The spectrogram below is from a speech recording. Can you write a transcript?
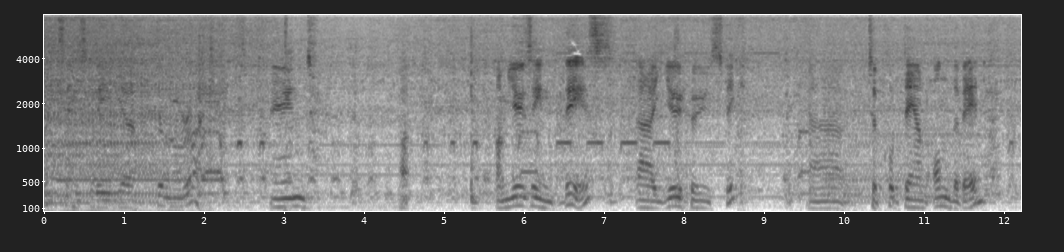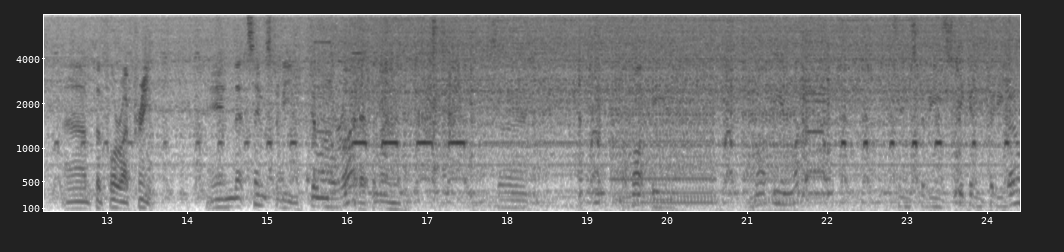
That seems to be uh, doing alright. And I'm using this uh, UHU stick uh, to put down on the bed uh, before I print and that seems to be doing alright at the moment. So I might be might be in luck. Seems to be sticking pretty well.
